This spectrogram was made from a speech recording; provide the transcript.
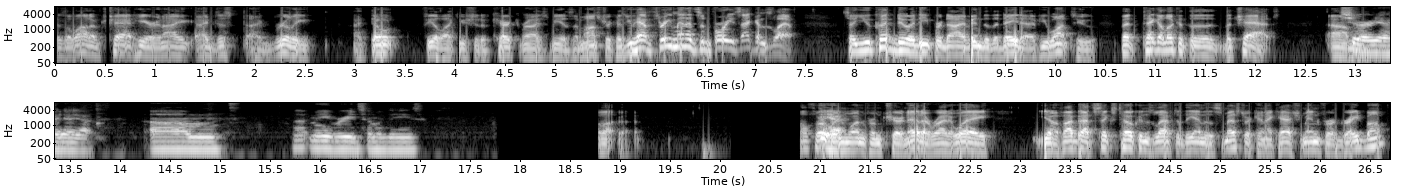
There's a lot of chat here, and I, I just, I really, I don't feel like you should have characterized me as a monster because you have three minutes and 40 seconds left. So you could do a deeper dive into the data if you want to, but take a look at the, the chat. Um, sure. Yeah. Yeah. Yeah. Um, let me read some of these. Well, I'll throw yeah. in one from Chernetta right away. You know, if I've got six tokens left at the end of the semester, can I cash them in for a grade bump?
